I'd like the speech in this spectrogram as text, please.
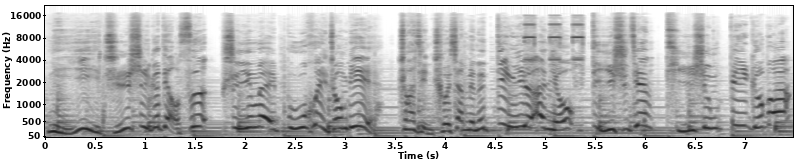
你一直是个屌丝，是因为不会装逼。抓紧戳下面的订阅按钮，第一时间提升逼格吧！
